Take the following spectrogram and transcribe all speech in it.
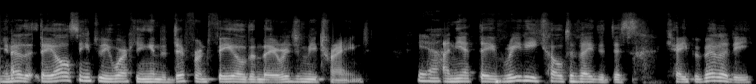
You know, that they all seem to be working in a different field than they originally trained. Yeah. And yet they've really cultivated this capability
